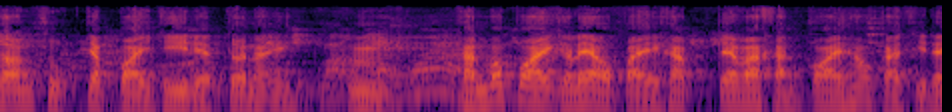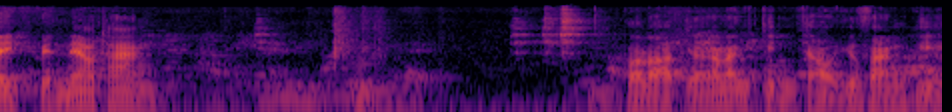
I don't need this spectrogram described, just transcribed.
ทองสุกจะปล่อยทีเด็ดตัวไหน อืมคันบ่าปล่อยก็แล้วไปครับ แต่ว่าคันปล่อยเฮาก็สิได้เป็นแนวทางอืมอืมพอหลอดก็กำลังกินข้าวอยู่ฟังพี่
